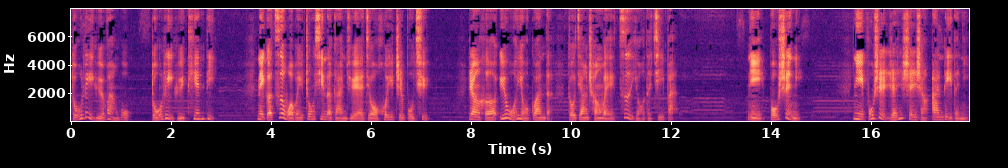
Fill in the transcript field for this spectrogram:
独立于万物，独立于天地，那个自我为中心的感觉就挥之不去。任何与我有关的，都将成为自由的羁绊。你不是你，你不是人身上安立的你，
